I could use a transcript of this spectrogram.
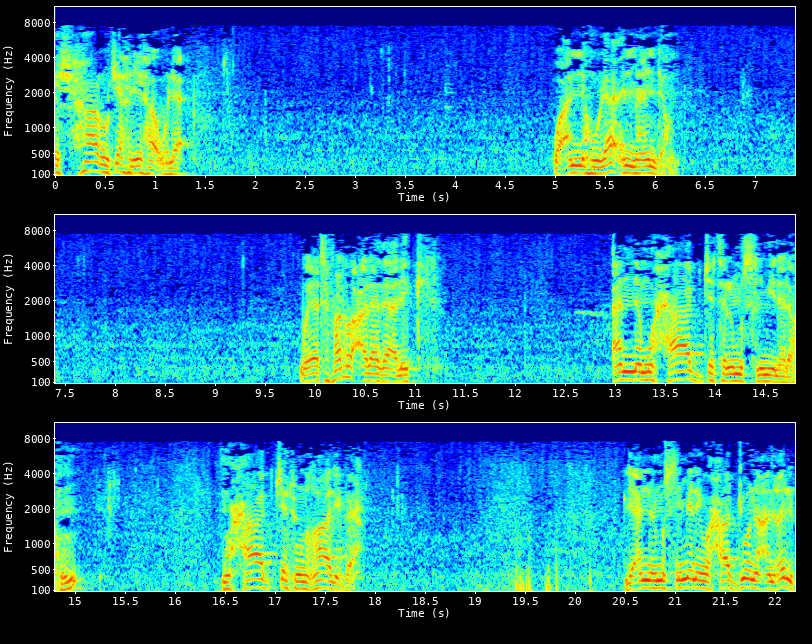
إشهار جهل هؤلاء. وأنه لا علم عندهم. ويتفرع على ذلك أن محاجة المسلمين لهم محاجة غالبة لأن المسلمين يحاجون عن علم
